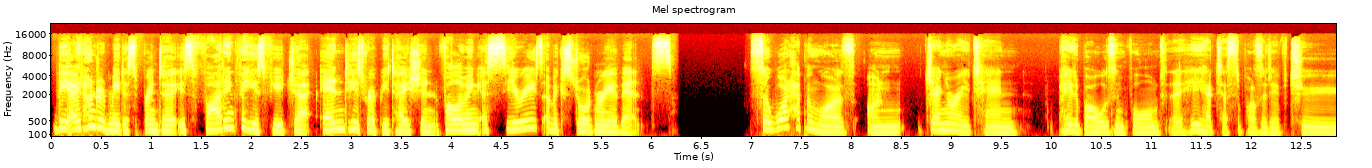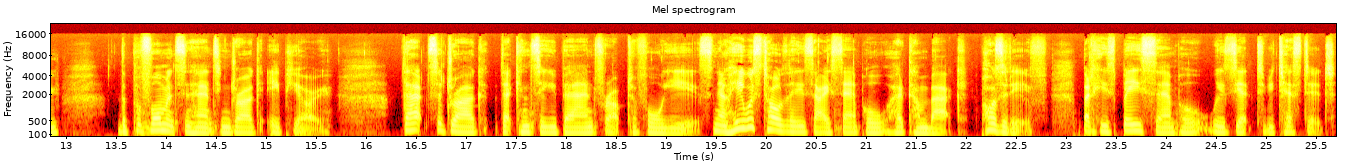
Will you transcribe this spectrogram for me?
The 800 metre sprinter is fighting for his future and his reputation following a series of extraordinary events. So, what happened was on January 10, Peter Bol was informed that he had tested positive to the performance enhancing drug EPO. That's a drug that can see you banned for up to four years. Now, he was told that his A sample had come back positive, but his B sample was yet to be tested.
